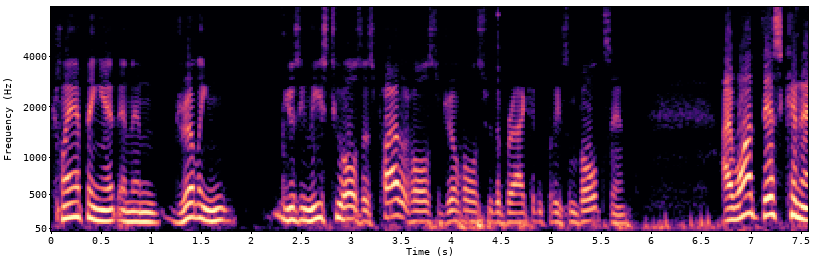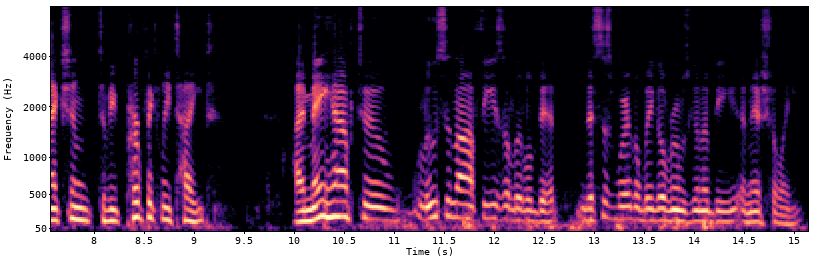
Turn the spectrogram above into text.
clamping it, and then drilling using these two holes as pilot holes to drill holes through the bracket and putting some bolts in. I want this connection to be perfectly tight. I may have to loosen off these a little bit. This is where the wiggle room is going to be initially.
